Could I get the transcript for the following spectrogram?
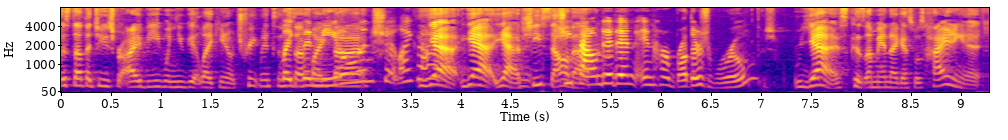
the stuff that you use for IV when you get like you know treatments and stuff like stuff the like needle that. and shit like that. Yeah, yeah, yeah. She saw she that. found it in in her brother's room. yes, because Amanda, I guess, was hiding it.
